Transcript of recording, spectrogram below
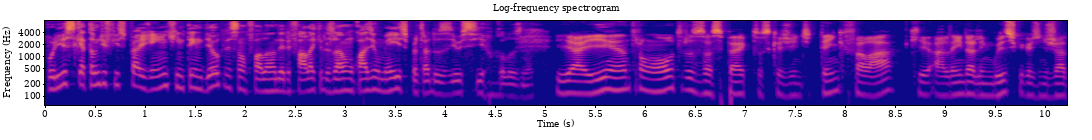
por isso que é tão difícil pra gente entender o que eles estão falando. Ele fala que eles levam quase um mês pra traduzir os círculos, né? E aí entram outros aspectos que a gente tem que falar, que além da linguística que a gente já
